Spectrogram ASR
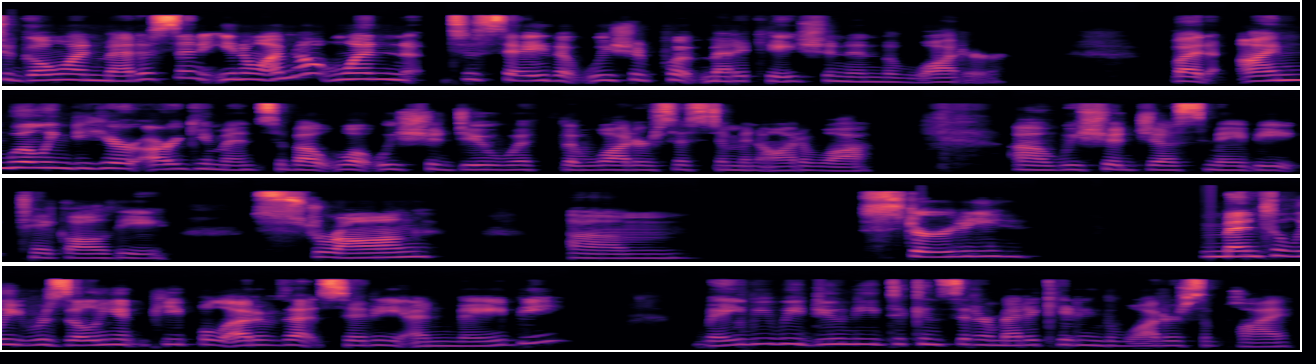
to go on medicine? You know, I'm not one to say that we should put medication in the water, but I'm willing to hear arguments about what we should do with the water system in Ottawa uh, we should just maybe take all the strong, um, sturdy, mentally resilient people out of that city. And maybe, maybe we do need to consider medicating the water supply.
